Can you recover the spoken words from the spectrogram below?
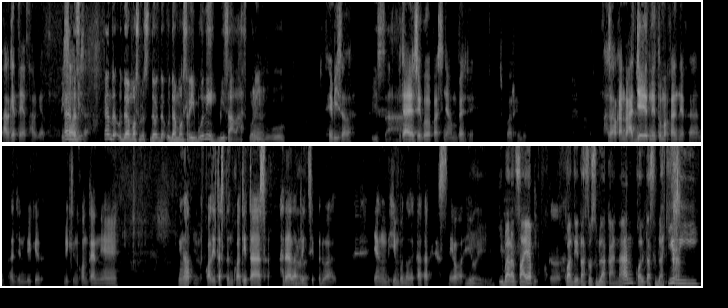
target ya target Eh, bisa lah udah- bisa Kan udah- mau udah, udah mau seribu nih, bisa lah 10 Hmm. ribu. ya bisa lah Bisa. percaya sih gue pasti nyampe sih sepuluh ribu asalkan rajin itu makanya kan rajin bikin bikin kontennya ingat Iya. kualitas dan kuantitas adalah prinsip kedua yang dihimpun oleh kakak Yoi. Ibarat sayap, gitu. kuantitas tuh sebelah kanan, kualitas sebelah kiri.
